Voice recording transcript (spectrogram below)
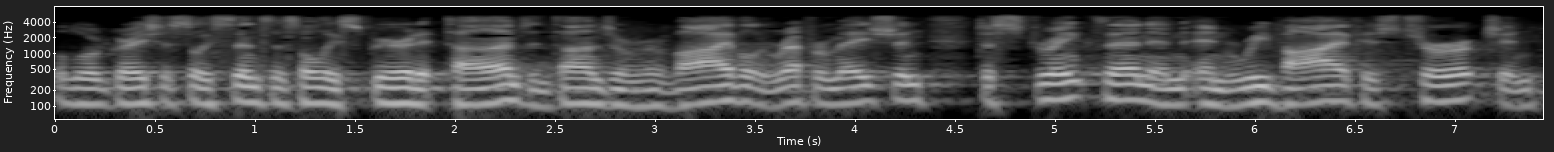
the Lord graciously sends His Holy Spirit at times, in times of revival and reformation, to strengthen and, and revive His church and,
